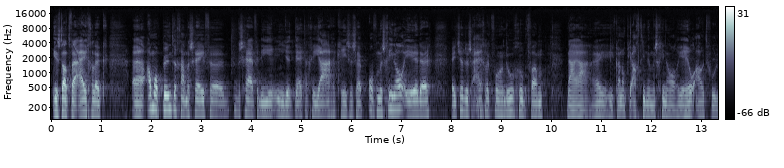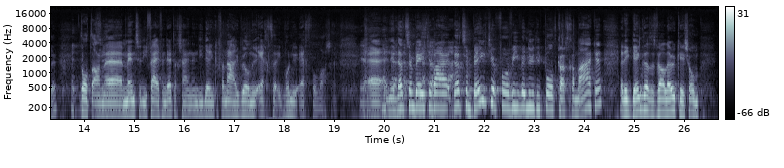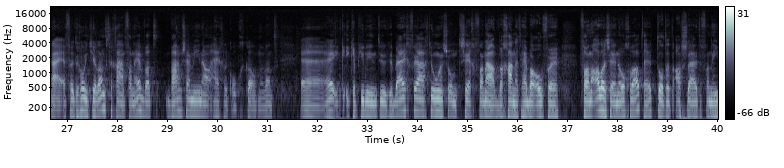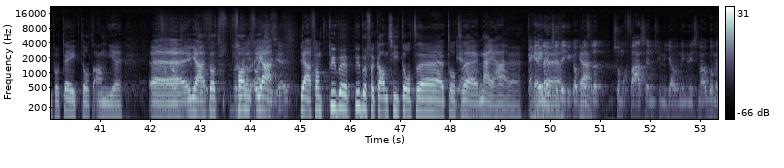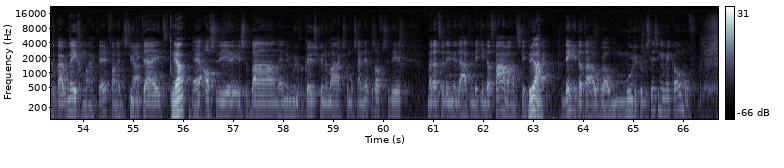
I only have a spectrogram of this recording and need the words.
is dat we eigenlijk eh, allemaal punten gaan beschrijven, beschrijven die je in je dertiger jaren crisis hebt, of misschien al eerder, weet je, dus eigenlijk voor een doelgroep van, nou ja, hè, je kan op je achttiende misschien al je heel oud voelen, tot aan eh, mensen die 35 zijn en die denken van, nou, ik wil nu echt, eh, ik word nu echt volwassen. Ja. Eh, en dat is een beetje waar, dat is een beetje voor wie we nu die podcast gaan maken. En ik denk dat het wel leuk is om nou, even het rondje langs te gaan van hè, wat, waarom zijn we hier nou eigenlijk opgekomen? Want hè, ik, ik heb jullie natuurlijk erbij gevraagd, jongens, om te zeggen van nou, we gaan het hebben over van alles en nog wat. Hè, tot het afsluiten van een hypotheek, tot aan je. eh, ja, tot van, ja, ja, van puber, pubervakantie tot, eh, tot Ja. eh, nou ja. Kijk, en het hele- leukste is denk ik ook ja. dat we dat sommige fases hebben, misschien met jou wat minder winst, maar ook wel met elkaar hebben meegemaakt. Hè? Vanuit de studietijd, Ja, hè, afstuderen, eerste baan, hè, nu moeilijke keuzes kunnen maken. Sommigen zijn net pas afgestudeerd. Maar dat we er inderdaad een beetje in dat vaarwater zitten. Ja. Maar denk ik dat daar ook wel moeilijke beslissingen mee komen? Of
